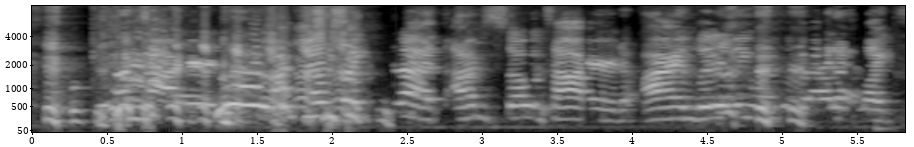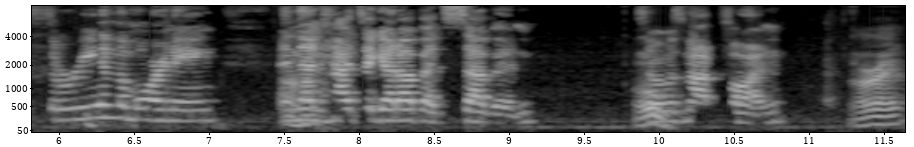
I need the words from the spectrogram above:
okay. I'm tired. I'm just like that. I'm so tired. I literally went to bed at like three in the morning and then Uh-huh. had to get up at seven. So Oh. it was not fun. All right.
